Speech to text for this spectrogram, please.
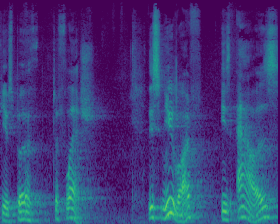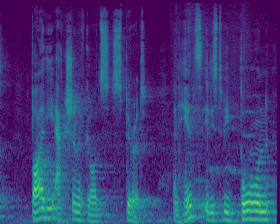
gives birth to flesh. This new life is ours by the action of God's Spirit, and hence it is to be born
